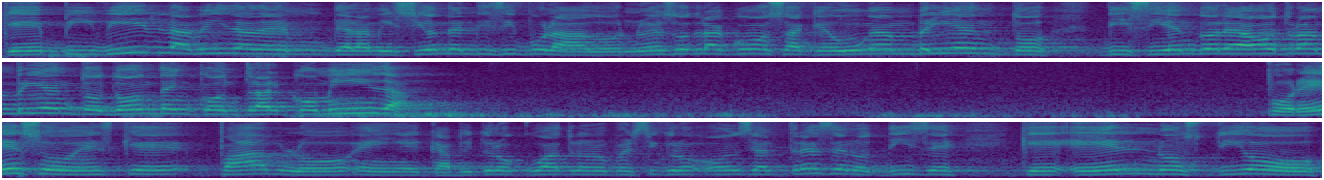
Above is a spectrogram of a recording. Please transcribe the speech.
que vivir la vida de, de la misión del discipulado no es otra cosa que un hambriento diciéndole a otro hambriento dónde encontrar comida. Por eso es que Pablo en el capítulo 4, en los versículos 11 al 13 nos dice que Él nos dio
